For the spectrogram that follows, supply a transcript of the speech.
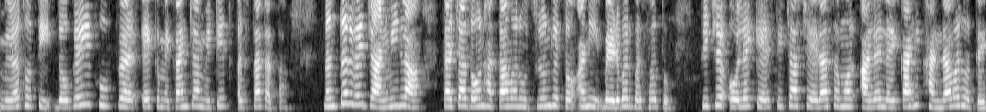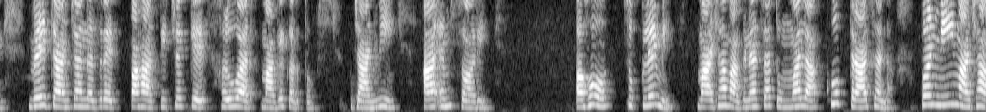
मिळत होती. दोघेही खूप वेळ एकमेकांच्या मिठीत असतात आता. नंतर वेद जान्हवीला त्याच्या दोन हातावर उचलून घेतो आणि बेडवर बसवतो. तिचे ओले केस तिच्या चेहऱ्यासमोर आलेले काही खांद्यावर होते. वेद जानच्या नजरेत पाहत तिचे केस हळूवार मागे करतो. Janhavi I am sorry. अहो चुकले मी. माझ्या वागण्याचा तुम्हाला खूप त्रास झाला. पण मी माझ्या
